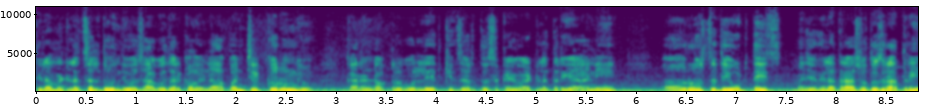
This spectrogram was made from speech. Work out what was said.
तिला म्हटलं चल दोन दिवस अगोदर का होईना आपण चेक करून घेऊ. कारण डॉक्टर बोलले की जर तसं काही वाटलं तर या आणि रोज तर ती उठतेच. म्हणजे तिला त्रास होतोच रात्री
